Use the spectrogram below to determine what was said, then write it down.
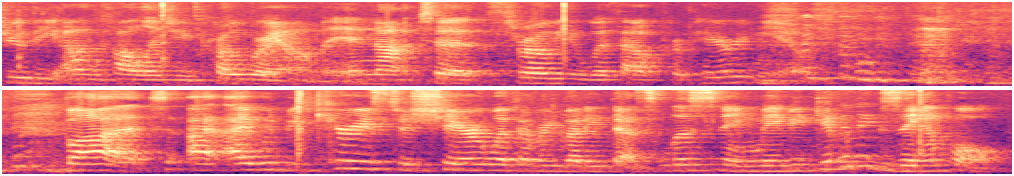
through the oncology program and not to throw you without preparing you. but I, I would be curious to share with everybody that's listening, maybe give an example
